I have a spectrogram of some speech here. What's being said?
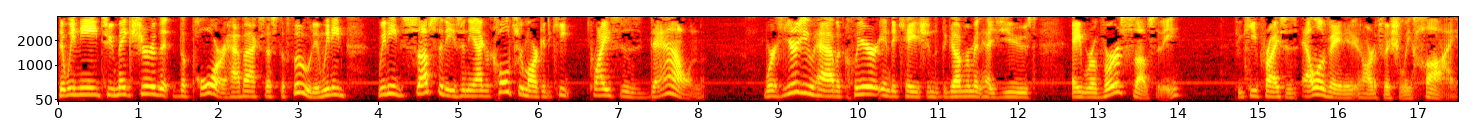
that we need to make sure that the poor have access to food and we need, we need subsidies in the agriculture market to keep prices down. Where here you have a clear indication that the government has used a reverse subsidy to keep prices elevated and artificially high.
